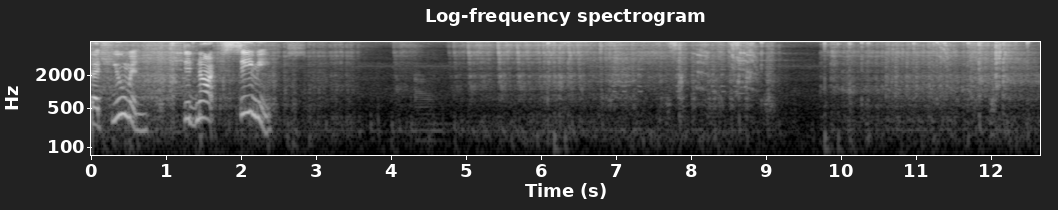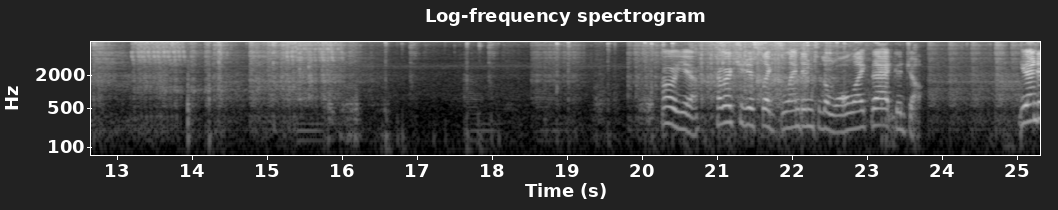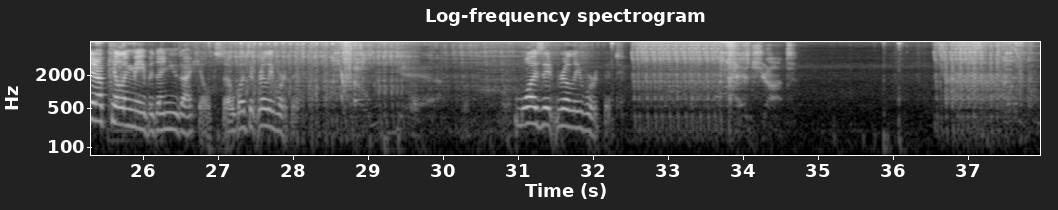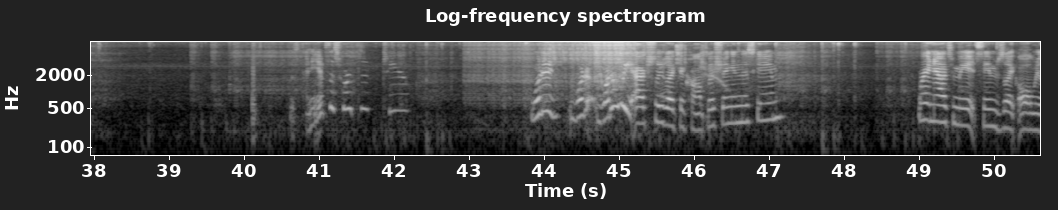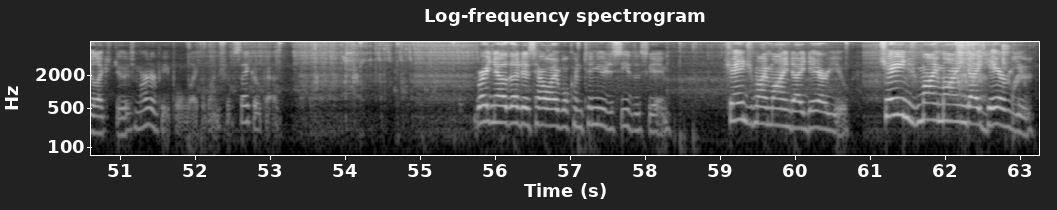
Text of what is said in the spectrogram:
that human, did not see me. Oh yeah. How about you just like blend into the wall like that? Good job. You ended up killing me, but then you got killed. So was it really worth it? Oh, yeah. Was it really worth it? Headshot. Was any of this worth it to you? What is what what are we actually like accomplishing in this game? Right now to me it seems like all we like to do is murder people like a bunch of psychopaths. Right now that is how I will continue to see this game. Change my mind, I dare you. Change my mind, I dare you.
